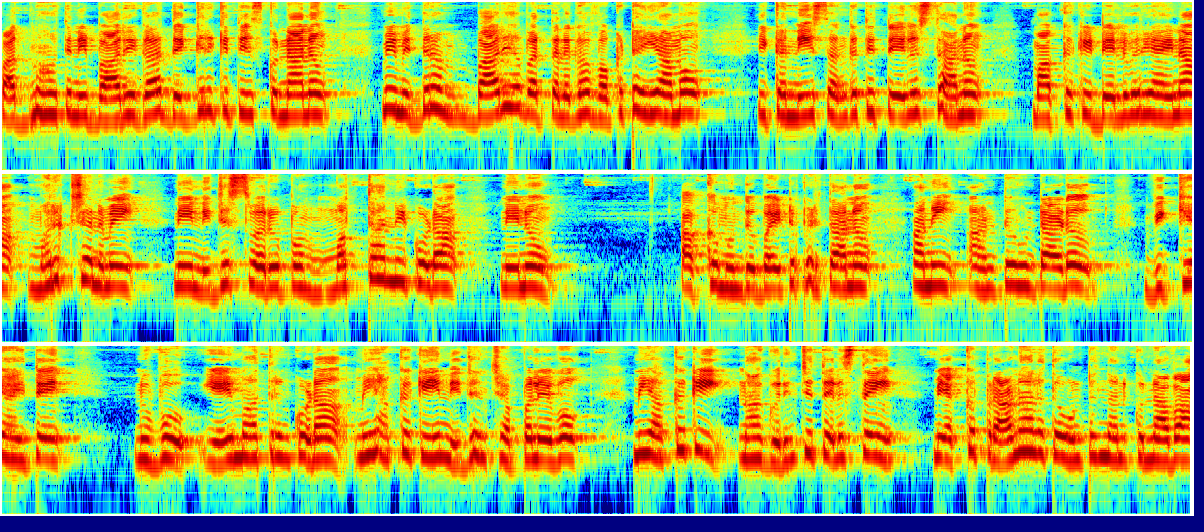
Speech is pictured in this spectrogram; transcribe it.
పద్మావతిని భార్యగా దగ్గరికి తీసుకున్నాను. మేమిద్దరం భార్యాభర్తలుగా ఒకటయ్యాము. ఇక నీ సంగతి తేలుస్తాను. మా అక్కకి డెలివరీ అయిన మరుక్షణమే నీ నిజస్వరూపం మొత్తాన్ని కూడా నేను అక్క ముందు బయట పెడతాను అని అంటూ ఉంటాడు. విక్కీ అయితే నువ్వు ఏమాత్రం కూడా మీ అక్కకి నిజం చెప్పలేవో. మీ అక్కకి నా గురించి తెలిస్తే మీ అక్క ప్రాణాలతో ఉంటుందనుకున్నావా?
